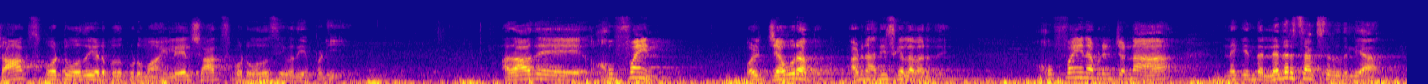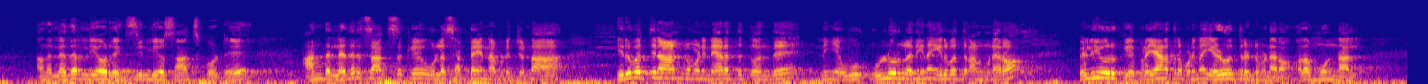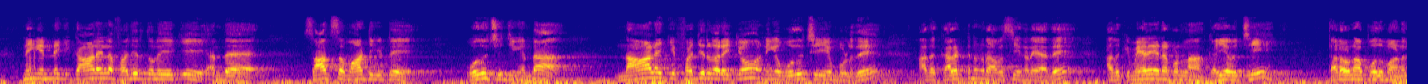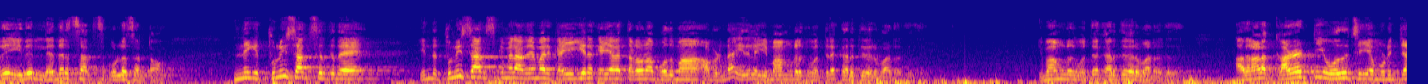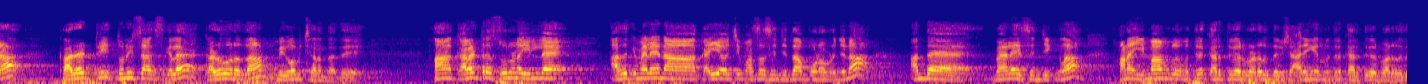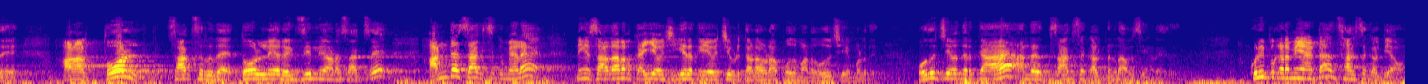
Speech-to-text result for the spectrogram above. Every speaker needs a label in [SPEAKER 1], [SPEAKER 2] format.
[SPEAKER 1] Shocks போட்டு ஒது எடுப்பது குடுமா? இல்லையில் ஷாக்ஸ் போட்டு ஒது செய்வது எப்படி? அதாவது ஹுஃபைன் ஒரு ஜவுரப் அப்படின்னு ஹதீஸ்கள்ல வருது. ஹுஃபைன் அப்படின்னு சொன்னா இன்னைக்கு இந்த லெதர் சாக்ஸ் இருக்குது இல்லையா? அந்த லெதர்லயோ ரெக்ஸின்லயோ சாக்ஸ் போட்டு அந்த லெதர் சாக்ஸுக்கு உள்ள சட்டை என்ன அப்படின்னு சொன்னா இருபத்தி நான்கு மணி நேரத்துக்கு வந்து நீங்க ஊ- உள்ளூர்ல இருந்தீங்கன்னா இருபத்தி நான்கு மணி நேரம் வெளியூருக்கு பிரயாணத்துல போனீங்கன்னா 72 ரெண்டு மணி நேரம் அதான் மூணு நாள். நீங்க இன்னைக்கு காலையில ஃபஜர் தொழுகைக்கு அந்த சாக்ஸை மாட்டிக்கிட்டு ஒது செஞ்சீங்கன்னா நாளைக்கு ஃபஜர் வரைக்கும் நீங்க ஒது செய்யும் பொழுது அதை கலெக்டனுங்கிற அவசியம் கிடையாது. அதுக்கு மேலே என்ன பண்ணலாம்? கையை வச்சு தடவுனா போதுமானது. இது லெதர் சாக்ஸுக்கு உள்ள சட்டம். இன்னைக்கு துணி சாக்ஸ் இருக்குதே. இந்த துணி சாக்ஸுக்கு மேலே அதே மாதிரி கை ஈர கையால் தடவுனா போதுமா அப்படின்னா இதுல இமாம்களுக்கு மத்தியில் கருத்து வேறுபாடு இருக்குது. இமாம்களுக்கு மத்தியில் கருத்து வேறுபாடு இருக்குது. அதனால கழட்டி ஒது செய்ய முடிஞ்சா கழற்றி துணி சாக்ஸ்களை கழுவுறது தான் மிகவும் சிறந்தது. ஆ கலட்டுற சூழ்நிலை இல்லை. அதுக்கு மேலே நான் கையை வச்சு மசாஜ் செஞ்சு தான் போனோம் அப்படின்னு அந்த வேலையை செஞ்சுக்கலாம். ஆனால் இமாம்களுக்கு மத்தியில் கருத்து வேறுபாடு இந்த விஷயம் அறிஞர்கள் மத்தியில் கருத்து வேறுபாடு ஆனால் தோல் சாக்ஸ் இருக்குது. தோல்லையோ ரெக்ஸின்லேயான சாக்ஸ் அந்த சாக்ஸுக்கு மேலே நீங்கள் சாதாரண கையை வச்சு ஈர கையை வச்சு இப்படி தடவினா போதுமானது உதவி செய்யும் பொழுது உதவி செய்வதற்காக அந்த சாக்ஸை கழட்டுங்கிற அவசியம் கிடையாது. குளிப்பு கடமையாட்டால் அந்த சாக்ஸை கழட்டி ஆகணும்.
